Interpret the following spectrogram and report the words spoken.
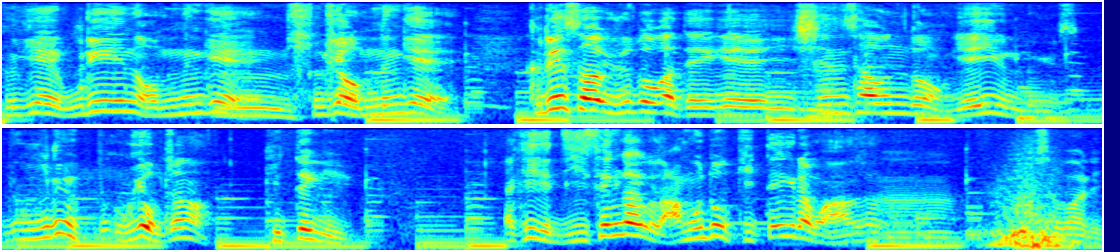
그게 우리는 없는 게 그게 없는 게. 그래서 유도가 되게 이 신사운동, 예의운동이었어. 우리는 그게 없잖아. 기대기. 아, 그게 네 생각이고 아무도 기대기라고 안 하잖아. 아 사바리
